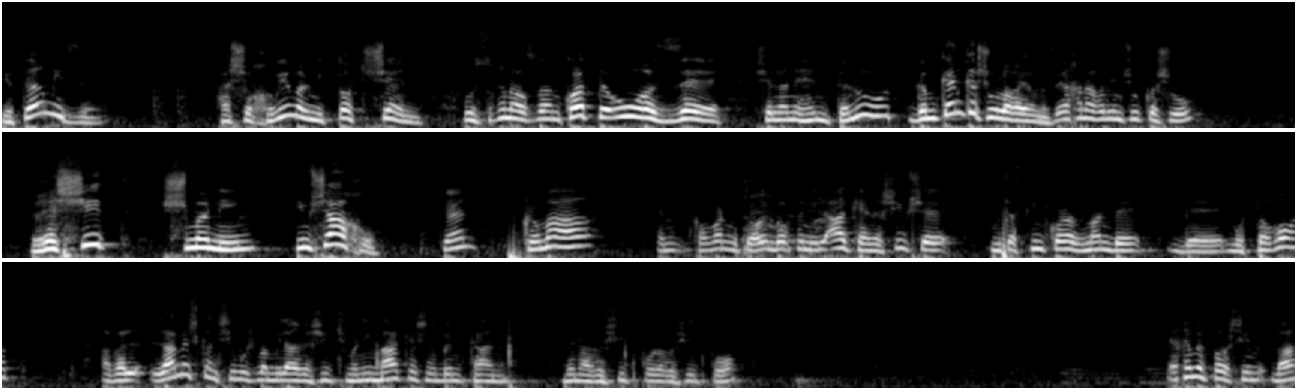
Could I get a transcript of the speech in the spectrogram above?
ויותר מזה, השוכבים על מיטות שן ושוחים על ארצותם, כל התיאור הזה של הנהנתנות גם כן קשור לרעיון הזה. איך אנחנו יודעים שהוא קשור? ראשית שמנים ימשכו, כן? כלומר, הם כמובן מתוארים באופן נלעג כאנשים שמתעסקים כל הזמן במותרות, אבל למה יש כאן שימוש במילה ראשית שמנים? מה הקשר בין כאן, בין הראשית פה לראשית פה? איך הם מפרשים? מה?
